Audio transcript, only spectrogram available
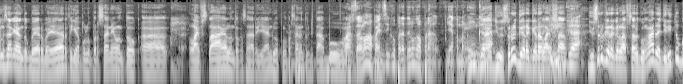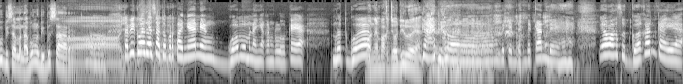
misalnya kayak untuk bayar-bayar, 30%-nya untuk eh, lifestyle, untuk keseharian, 20% untuk ditabung. Lifestyle lo ngapain sih? Gue berarti lo gak pernah punya teman Nah enggak. justru gara-gara lifestyle, Enggak. justru gara-gara lifestyle gue gak ada, jadi tuh gue bisa menabung lebih besar. Oh, Tapi gue ada satu pertanyaan yang gue mau menanyakan ke lu kayak menurut gue Mau nembak Jody lo ya? Gak dong, bikin deg-degan deh. Nggak maksud gue kan kayak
